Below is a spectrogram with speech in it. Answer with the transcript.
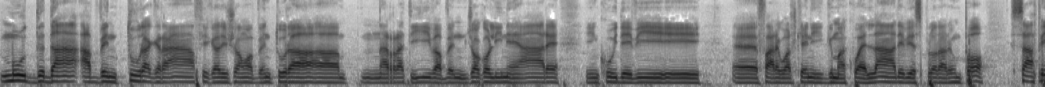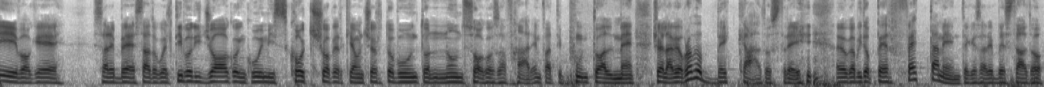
mood da avventura grafica, diciamo avventura narrativa, avven- gioco lineare in cui devi eh, fare qualche enigma qua e là, devi esplorare un po'. Sapevo che sarebbe stato quel tipo di gioco in cui mi scoccio perché a un certo punto non so cosa fare, infatti puntualmente, cioè l'avevo proprio beccato Stray, avevo capito perfettamente che sarebbe stato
